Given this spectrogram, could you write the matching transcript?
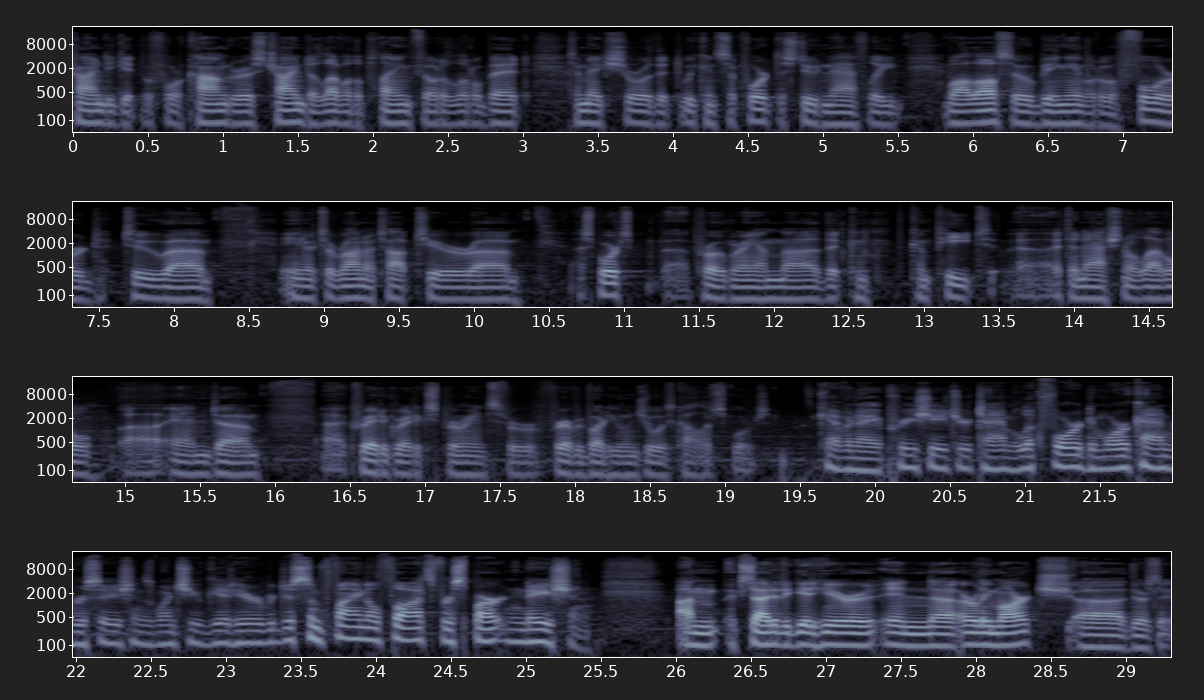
trying to get before Congress, trying to level the playing field a little bit to make sure that we can support the student athlete while also being able to afford to, uh, you know, to run a top tier uh, sports uh, program uh, that can compete uh, at the national level and um, create a great experience for, for everybody who enjoys college sports. Kevin, I appreciate your time. Look forward to more conversations once you get here. But just some final thoughts for Spartan Nation. I'm excited to get here in uh, early March. Uh, there's, a,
